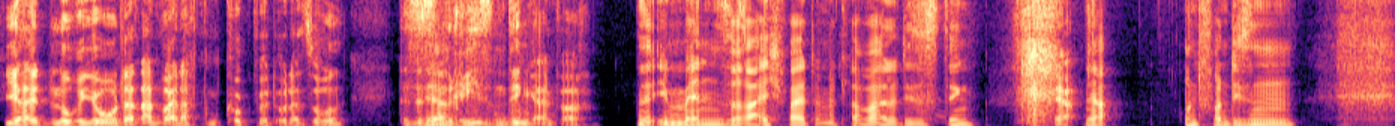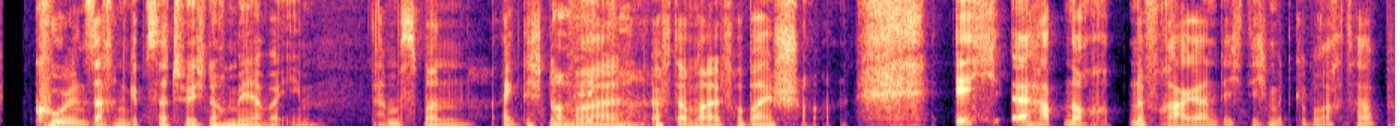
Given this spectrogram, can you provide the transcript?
wie halt Loriot dann an Weihnachten geguckt wird oder so. Das ist Ja. ein Riesending einfach. Eine immense Reichweite mittlerweile, dieses Ding. Ja. Ja. Und von diesen coolen Sachen gibt es natürlich noch mehr bei ihm. Da muss man eigentlich noch Auf jeden mal Fall. öfter mal vorbeischauen. Ich äh, habe noch eine Frage an dich, die ich mitgebracht habe.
